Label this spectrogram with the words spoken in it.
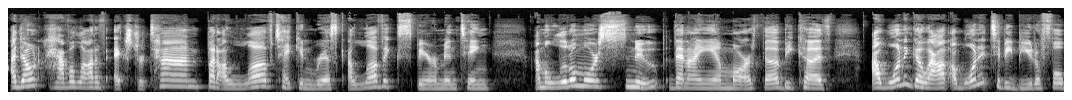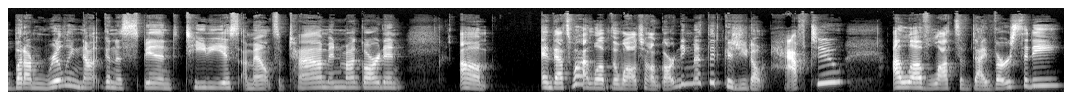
I don't have a lot of extra time, but I love taking risk. I love experimenting. I'm a little more Snoop than I am Martha because I want to go out. I want it to be beautiful, but I'm really not going to spend tedious amounts of time in my garden. Um, and that's why I love the wild child gardening method because you don't have to. I love lots of diversity.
